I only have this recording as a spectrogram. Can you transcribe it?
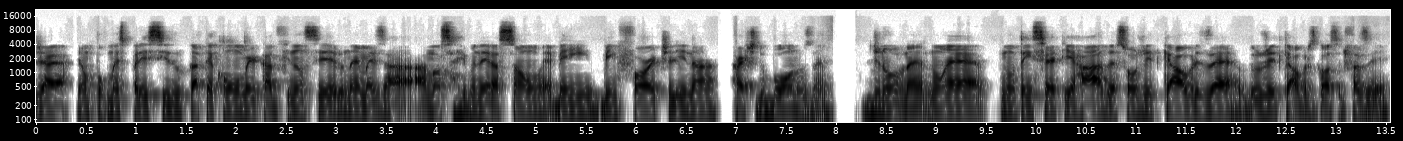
já é um pouco mais parecido até com o mercado financeiro, né? Mas a, a nossa remuneração é bem, bem forte ali na parte do bônus, né? De novo, né? Não é, não tem certo e errado, é só o jeito que a Álvares é, do jeito que a Álvares gosta de fazer.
